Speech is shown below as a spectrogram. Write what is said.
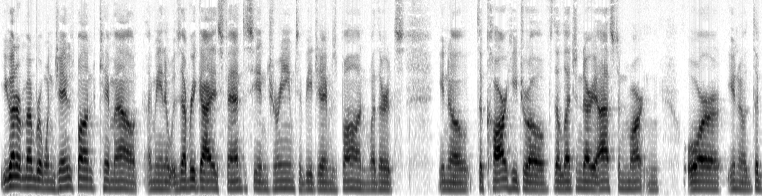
You got to remember when James Bond came out, I mean, it was every guy's fantasy and dream to be James Bond, whether it's, you know, the car he drove, the legendary Aston Martin or you know the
